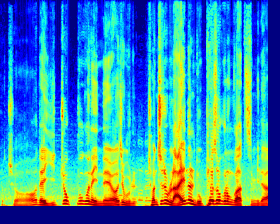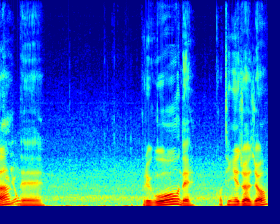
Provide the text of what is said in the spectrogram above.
그렇죠. 네 이쪽 부분에 있네요. 지금 우리- 전체적으로 라인을 높여서 그런 것 같습니다. 네. 그리고 네 커팅 해줘야죠.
